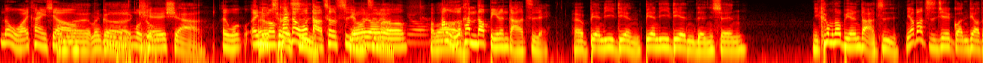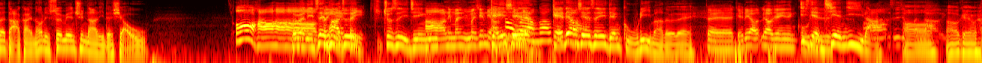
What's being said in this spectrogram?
那我来看一下哦，那个 Kesha，哎，我哎，你们有看到我打测试两个字吗？好不好？啊，我都看不到别人打的字，哎，还有便利店，便利店人生。你看不到别人打字，你要不要直接关掉再打开，然后你顺便去拿你的小物？哦，好好好，对不对？你这趴就是就是已经好，你们你们先聊，给一些给廖先生一点鼓励嘛，对不对？对，给廖廖先生一点建议啦。哦，OK OK，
